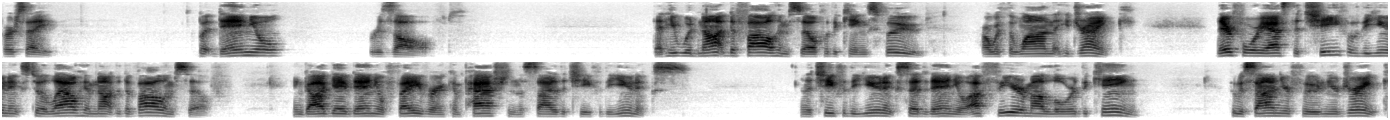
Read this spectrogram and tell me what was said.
Verse 8 But Daniel resolved that he would not defile himself with the king's food or with the wine that he drank. Therefore, he asked the chief of the eunuchs to allow him not to defile himself. And God gave Daniel favor and compassion in the sight of the chief of the eunuchs. And the chief of the eunuchs said to Daniel, I fear my lord the king, who assigned your food and your drink.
